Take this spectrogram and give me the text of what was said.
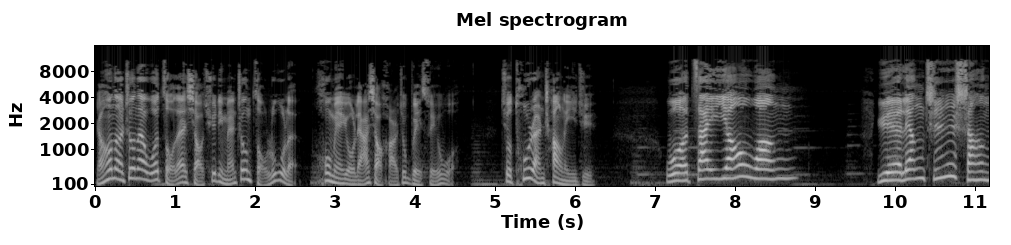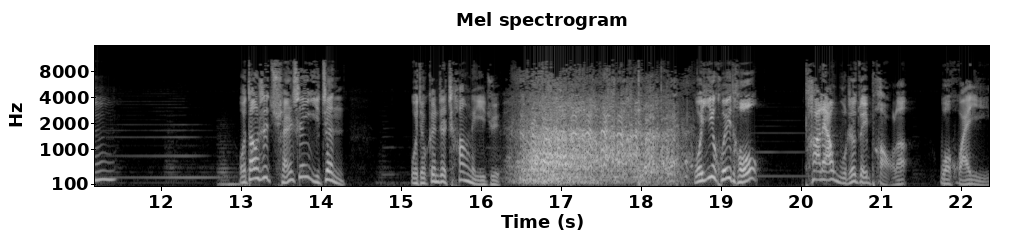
然后呢，正在我走在小区里面正走路了，后面有俩小孩就尾随我，就突然唱了一句：我在遥望月亮之上。我当时全身一震。”我就跟着唱了一句。我一回头，他俩捂着嘴跑了。我怀疑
